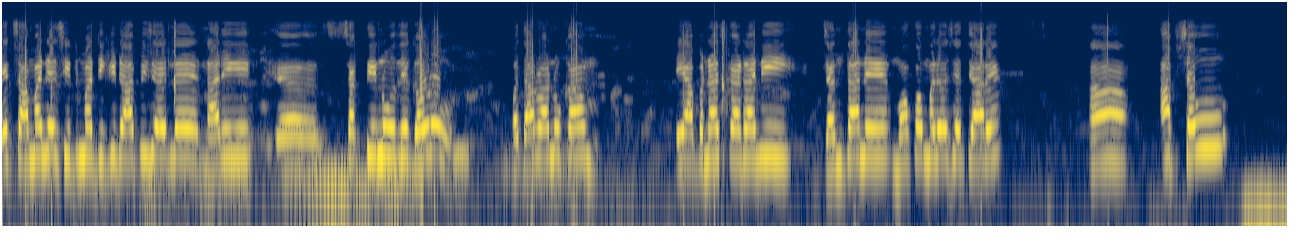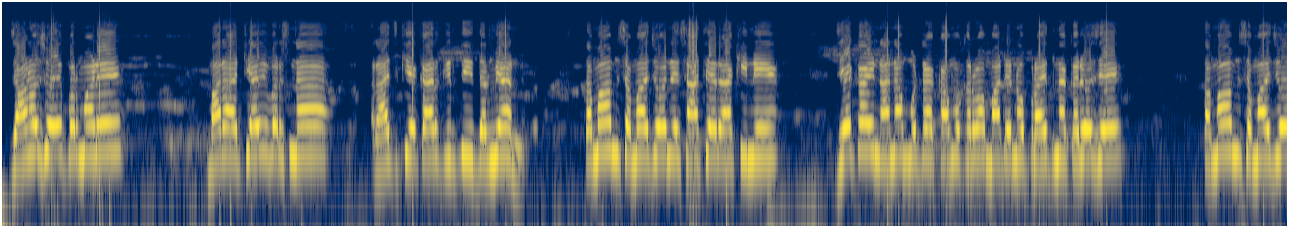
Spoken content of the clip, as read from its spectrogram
એક સામાન્ય સીટમાં ટિકિટ આપી છે એટલે નારી શક્તિનું જે ગૌરવ વધારવાનું કામ એ આ બનાસકાંઠાની જનતાને મોકો મળ્યો છે ત્યારે. આપ સૌ જાણો છો એ પ્રમાણે મારા અઠ્યાવીસ વર્ષના રાજકીય કારકિર્દી દરમિયાન તમામ સમાજોને સાથે રાખીને જે કાંઈ નાના મોટા કામો કરવા માટેનો પ્રયત્ન કર્યો છે, તમામ સમાજો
